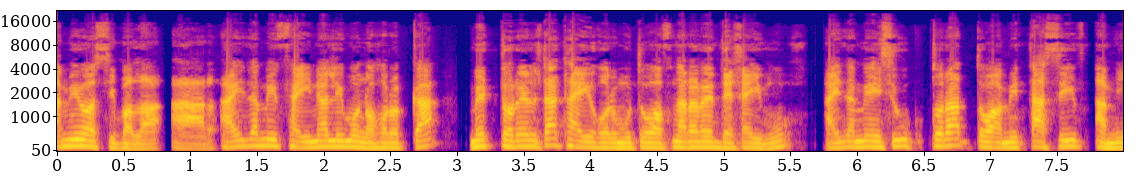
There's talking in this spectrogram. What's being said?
আমিও আছি বালা, আর আইজ আমি ফাইনালি মনোহরক্কা মেট্রো রেলটা ঠাই করমু, তো আপনারা দেখাইমু। আইজ আমি আইছি উত্তরাত, তো আমি তাসিফ, আমি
